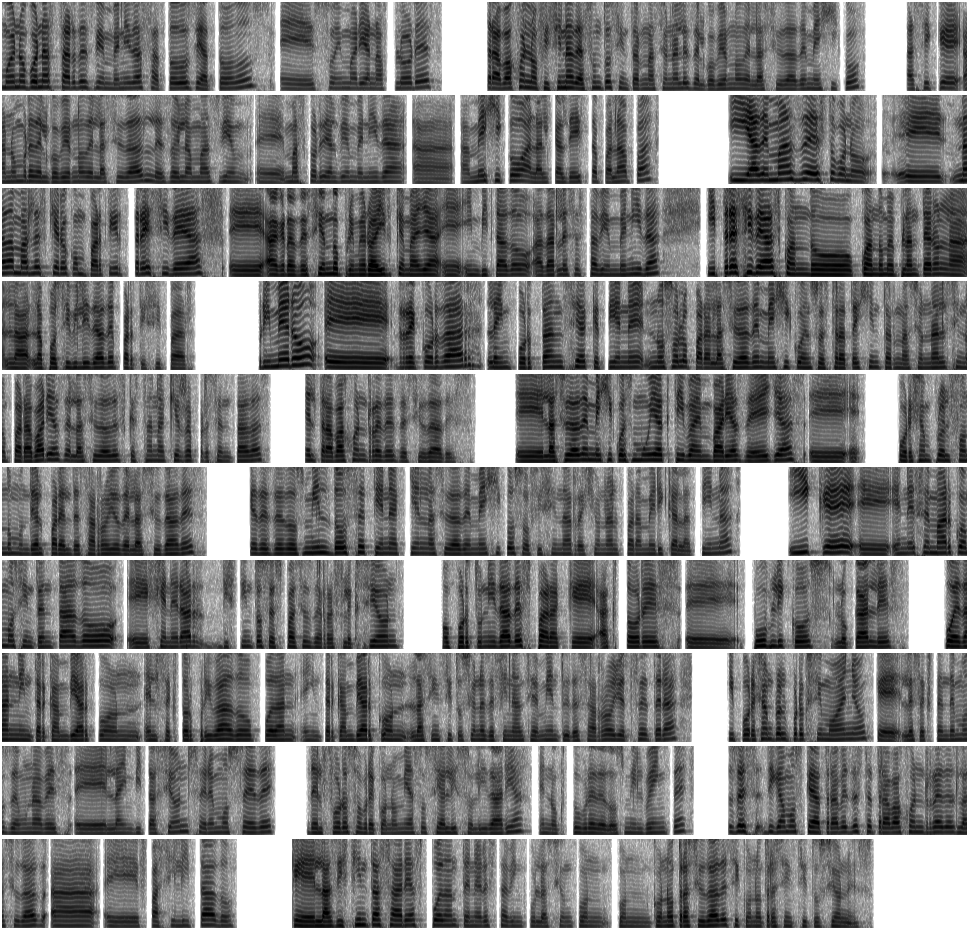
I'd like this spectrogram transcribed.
Bueno, buenas tardes, bienvenidas a todos y a todos. Eh, soy Mariana Flores, trabajo en la Oficina de Asuntos Internacionales del Gobierno de la Ciudad de México, así que a nombre del Gobierno de la Ciudad les doy la más, bien, eh, más cordial bienvenida a, México, a la Alcaldía Iztapalapa. Y además de esto, bueno, eh, nada más les quiero compartir tres ideas, agradeciendo primero a Yves que me haya invitado a darles esta bienvenida y tres ideas cuando, cuando me plantearon la, la, posibilidad de participar. Primero, eh, recordar la importancia que tiene no solo para la Ciudad de México en su estrategia internacional, sino para varias de las ciudades que están aquí representadas, el trabajo en redes de ciudades. Eh, la Ciudad de México es muy activa en varias de ellas, eh, por ejemplo, el Fondo Mundial para el Desarrollo de las Ciudades, que desde 2012 tiene aquí en la Ciudad de México su oficina regional para América Latina, y que eh, en ese marco hemos intentado eh, generar distintos espacios de reflexión, oportunidades para que actores eh, públicos, locales, puedan intercambiar con el sector privado, puedan intercambiar con las instituciones de financiamiento y desarrollo, etcétera. Y por ejemplo, el próximo año, que les extendemos de una vez la invitación, seremos sede del Foro sobre Economía Social y Solidaria en octubre de 2020, entonces, digamos que a través de este trabajo en redes, la ciudad ha eh, facilitado que las distintas áreas puedan tener esta vinculación con, con, otras ciudades y con otras instituciones.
